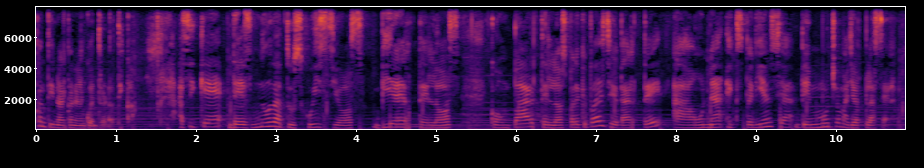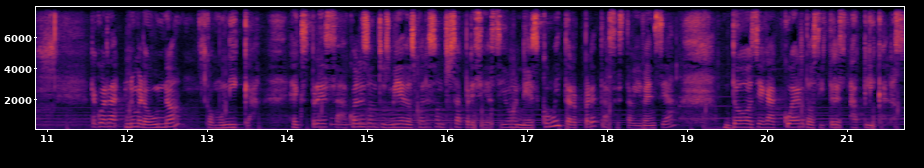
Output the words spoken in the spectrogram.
continuar con el encuentro erótico. Así que desnuda tus juicios, viértelos, compártelos para que puedas llevarte a una experiencia de mucho mayor placer. Recuerda, número uno, comunica, expresa cuáles son tus miedos, cuáles son tus apreciaciones, cómo interpretas esta vivencia. Dos, llega a acuerdos y tres, aplícalos.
